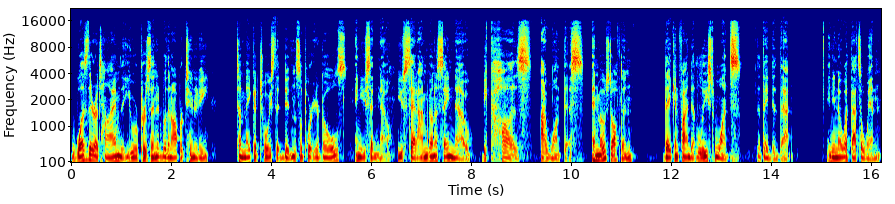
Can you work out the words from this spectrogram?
was there a time that you were presented with an opportunity to make a choice that didn't support your goals? And you said no. You said, I'm going to say no because I want this. And most often, they can find at least once that they did that. And you know what? That's a win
